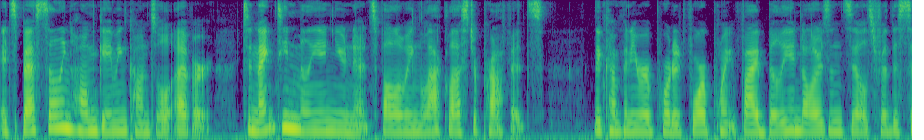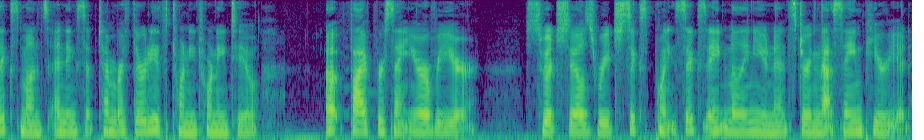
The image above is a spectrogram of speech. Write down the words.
its best selling home gaming console ever, to 19 million units following lackluster profits. The company reported $4.5 billion in sales for the six months ending September 30, 2022, up 5% year over year. Switch sales reached 6.68 million units during that same period,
